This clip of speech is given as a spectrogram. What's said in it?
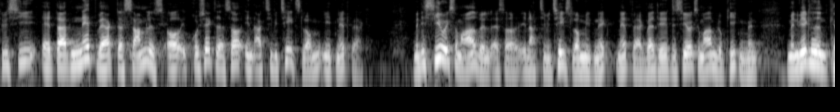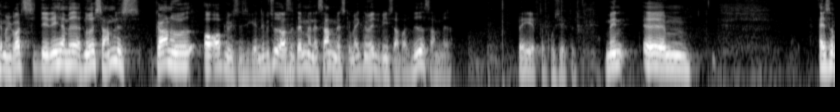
Det vil sige, at der er et netværk, der samles, og projektet er så en aktivitetslomme i et netværk. Men det siger jo ikke så meget, vel, altså en aktivitetslomme i et netværk, hvad er det? Det siger jo ikke så meget om logikken, men, men i virkeligheden kan man godt sige, det er det her med, at noget samles, gør noget og opløses igen. Det betyder også, at dem, man er sammen med, skal man ikke nødvendigvis arbejde videre sammen med bagefter projektet. Men Øhm, altså,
